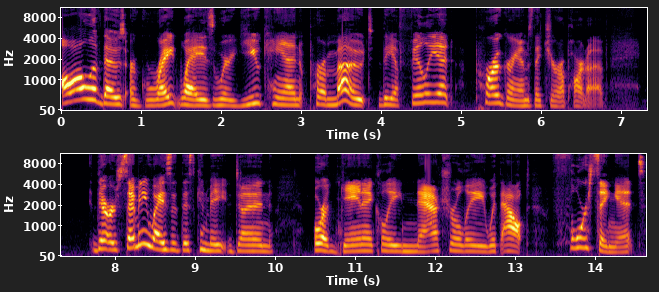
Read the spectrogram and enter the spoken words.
all of those are great ways where you can promote the affiliate programs that you're a part of. There are so many ways that this can be done organically, naturally, without forcing it,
